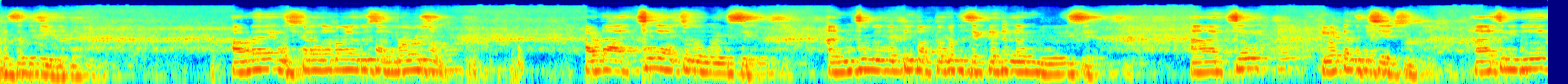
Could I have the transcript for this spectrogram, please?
പ്രസന്റ് ചെയ്തത്. അവിടെ നിഷ്കളങ്കമായ ഒരു സന്തോഷം. അവരുടെ അച്ഛൻ അയച്ചൊരു വോയിസ്. അഞ്ച് മിനിറ്റ് പത്തൊമ്പത് സെക്കൻഡുള്ള ഒരു വോയിസ്. ആ അച്ഛൻ കേട്ടതിന് ശേഷം. ആ അച്ഛൻ ഇത്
